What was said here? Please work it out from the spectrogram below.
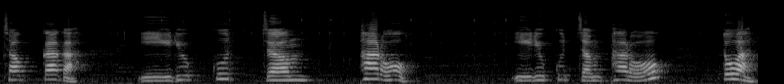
저가가 269.85 269.85 또한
